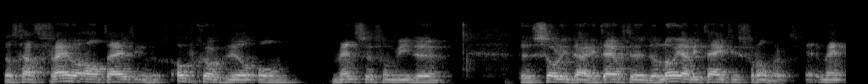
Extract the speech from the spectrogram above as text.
Dat gaat vrijwel altijd in het overgrote deel om mensen van wie de, de solidariteit of de, loyaliteit is veranderd. Mijn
